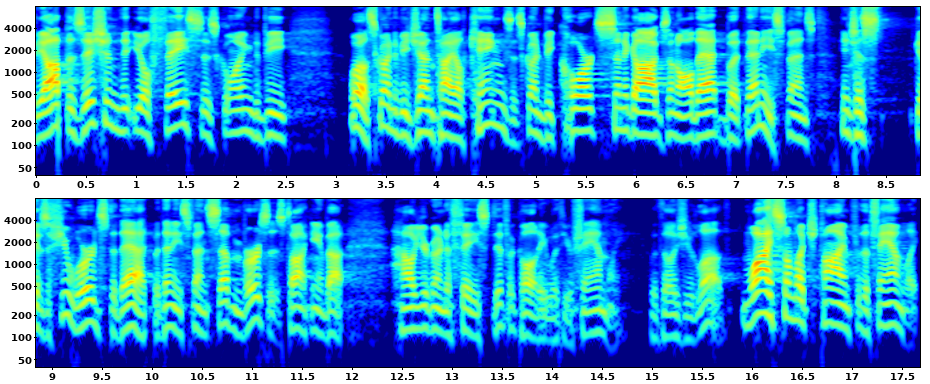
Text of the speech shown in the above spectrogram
The opposition that you'll face is going to be, well, it's going to be Gentile kings, it's going to be courts, synagogues, and all that. But then he spends, he just gives a few words to that, but then he spends seven verses talking about how you're going to face difficulty with your family, with those you love. Why so much time for the family?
